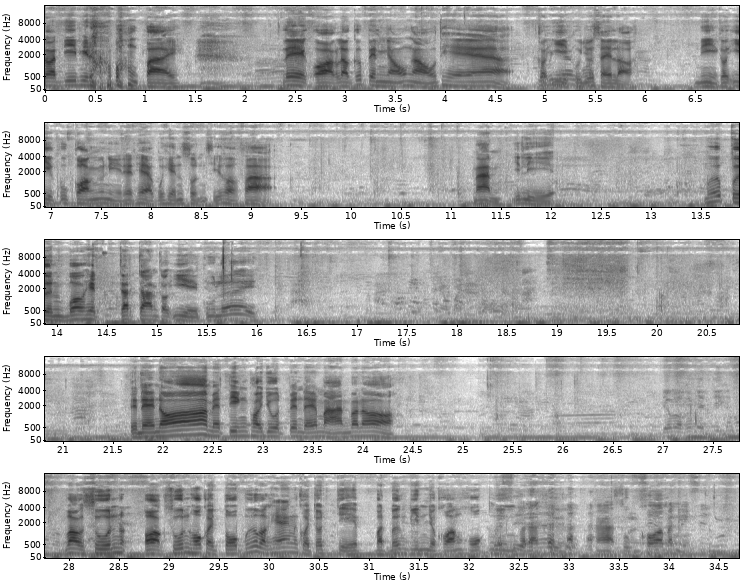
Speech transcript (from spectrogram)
สวัสดีพี่น้องป้องไปายเลขออกแล้วก็เป็นเงาเงาๆแท้เก็อีกูอยุ่ใส่เหรอ นี่เก็อีกูกองอยู่นี่แท้ๆกูเห็นสนสีฟ้าฟ้าๆนั่นยิหลีมือปืนบอเฮ็ดจัดการเก้าอี้ให้กูเลย เป็นไดเนาะแม่ติงพอหยุดเป็นไดหมานบ่เนาะ เว้าศูนย์ออกศูนย์หกข่อยตบมือบักแห้งนึงข่อยจดเจ็บ บัดเบิ้งบินอยู่ของหกหนึ่งพะนะคือฮะสุดคอมันนี่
